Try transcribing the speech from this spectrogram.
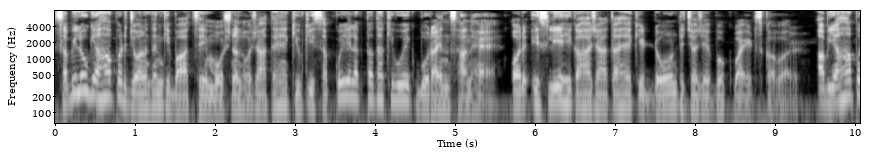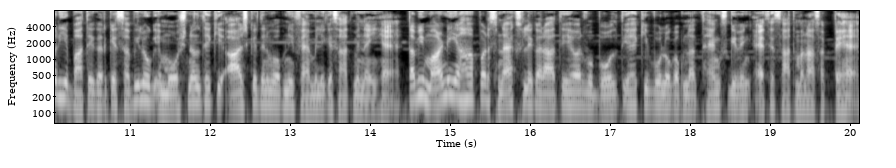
सभी लोग यहाँ पर जॉनथन की बात से इमोशनल हो जाते हैं क्योंकि सबको ये लगता था कि वो एक बुरा इंसान है। और इसलिए ही कहा जाता है कि डोंट जज a book by its cover अब यहाँ पर ये बातें करके सभी लोग इमोशनल थे कि आज के दिन वो अपनी फैमिली के साथ में नहीं है। तभी मार्नी यहाँ पर स्नैक्स लेकर आती है और वो बोलती है कि वो लोग अपना थैंक्स गिविंग ऐसे साथ मना सकते हैं,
